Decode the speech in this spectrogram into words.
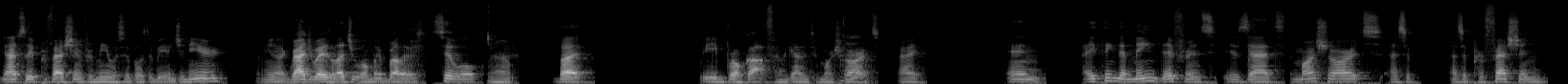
naturally, profession for me was supposed to be engineer. You know, I graduated electrical. My brother's civil, yeah. but we broke off and we got into martial Yeah. arts, right? And I think the main difference is that martial arts as a as a profession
